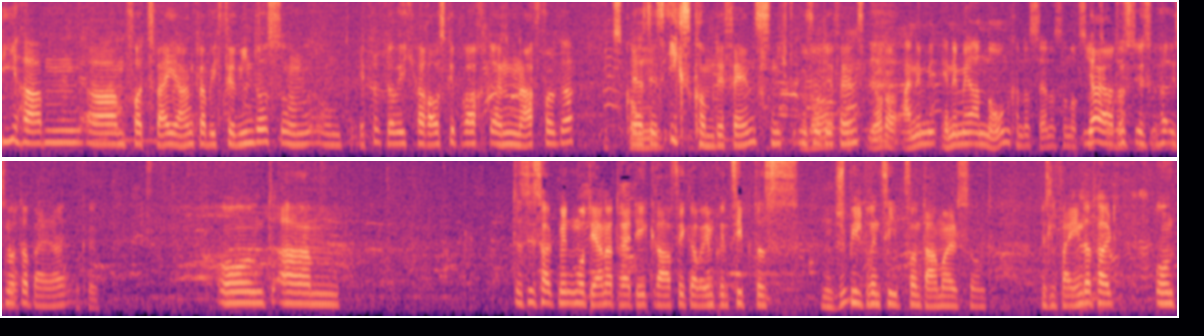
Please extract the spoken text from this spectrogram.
die haben ähm, vor zwei Jahren, glaube ich, für Windows und, und Apple, glaube ich, herausgebracht einen Nachfolger. XCOM. Der ist jetzt XCOM Defense, nicht UFO oder, Defense. Ja, oder Anime, Anime Unknown, kann das sein, dass er noch so Ja, ja, das ist, ist noch dabei. Ja. Okay. Und ähm, das ist halt mit moderner 3D-Grafik, aber im Prinzip das mhm. Spielprinzip von damals und ein bisschen verändert halt. Und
